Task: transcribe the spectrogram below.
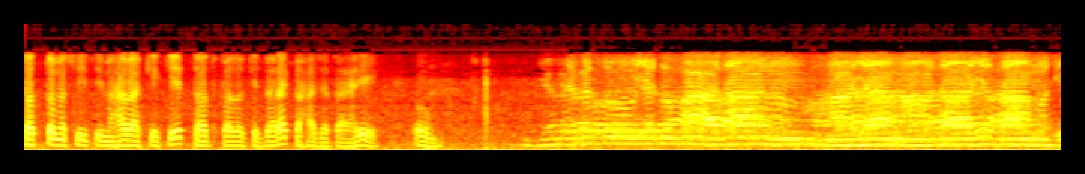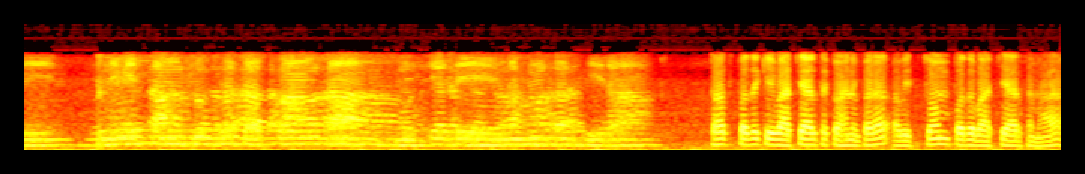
तत्वसी महावाक्य के तत्पद के द्वारा कहा जाता है। ओम। तत्पद के वाच्यार्थ कहने पर अभी त्वम पद वाच्यार्थ माह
